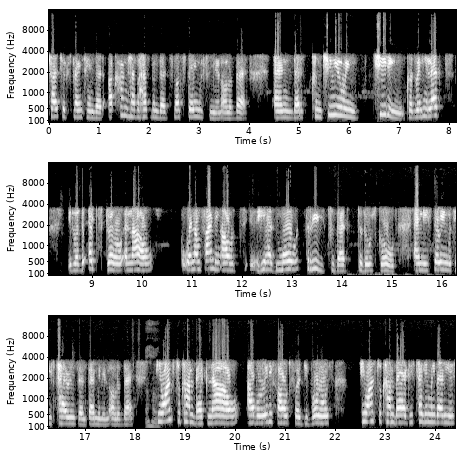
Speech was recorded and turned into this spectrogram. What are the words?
Tried to explain to him that I can't have a husband that's not staying with me and all of that, and that continuing cheating. Because when he left, it was the ex girl, and now when I'm finding out he has more three to that to those girls, and he's staying with his parents and family and all of that. He wants to come back now. I've already filed for a divorce. He wants to come back. He's telling me that he has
